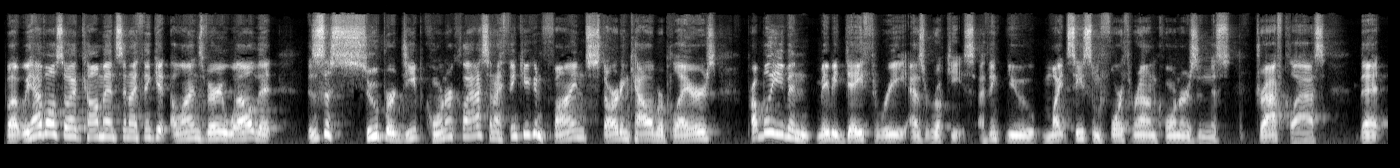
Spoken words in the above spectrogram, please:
But we have also had comments, and I think it aligns very well that this is a super deep corner class, and I think you can find starting caliber players. Probably even maybe day three as rookies. I think you might see some fourth round corners in this draft class that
